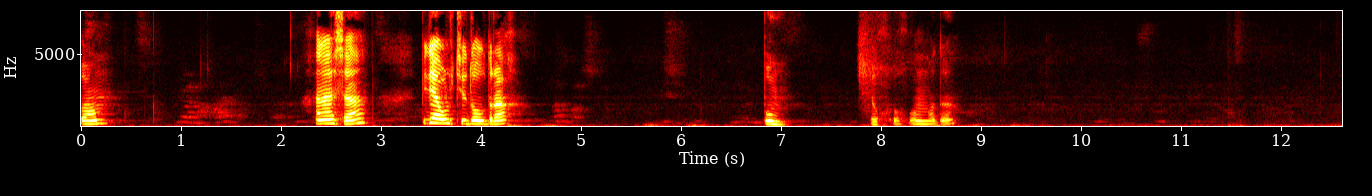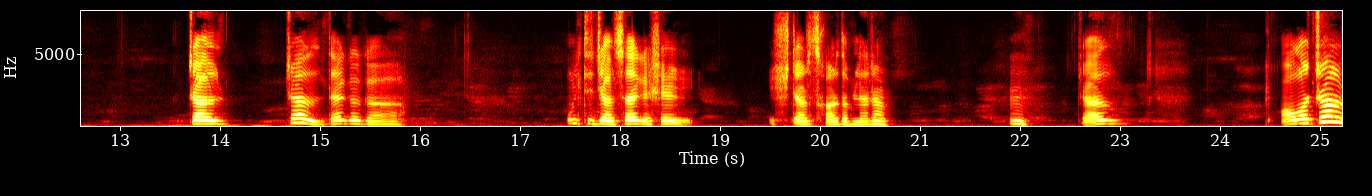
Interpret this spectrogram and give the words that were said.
Bam. Ha, neyse. Bir de ulti doldurak. Bum. Yok yok olmadı. Gel Gəl də qaqa. Ulti gəlsə qəşəng işlər çıxarda bilərəm. Hı. Gəl. Ala gəl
